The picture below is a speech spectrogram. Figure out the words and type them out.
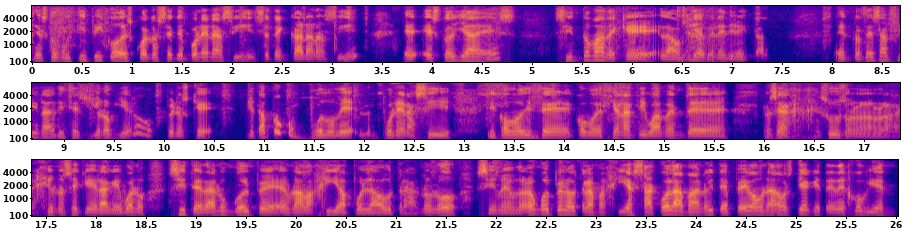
gesto muy típico es cuando se te ponen así, se te encaran así, e, esto ya es síntoma de que la hostia viene directa. Entonces al final dices, yo no quiero, pero es que yo tampoco puedo poner así. Y como dice, como decían antiguamente, no sé, Jesús o la, región, no sé qué era, que bueno, si te dan un golpe en una magia, pues la otra. No, no, si me dan un golpe en la otra magia, saco la mano y te pego una hostia que te dejo bien,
